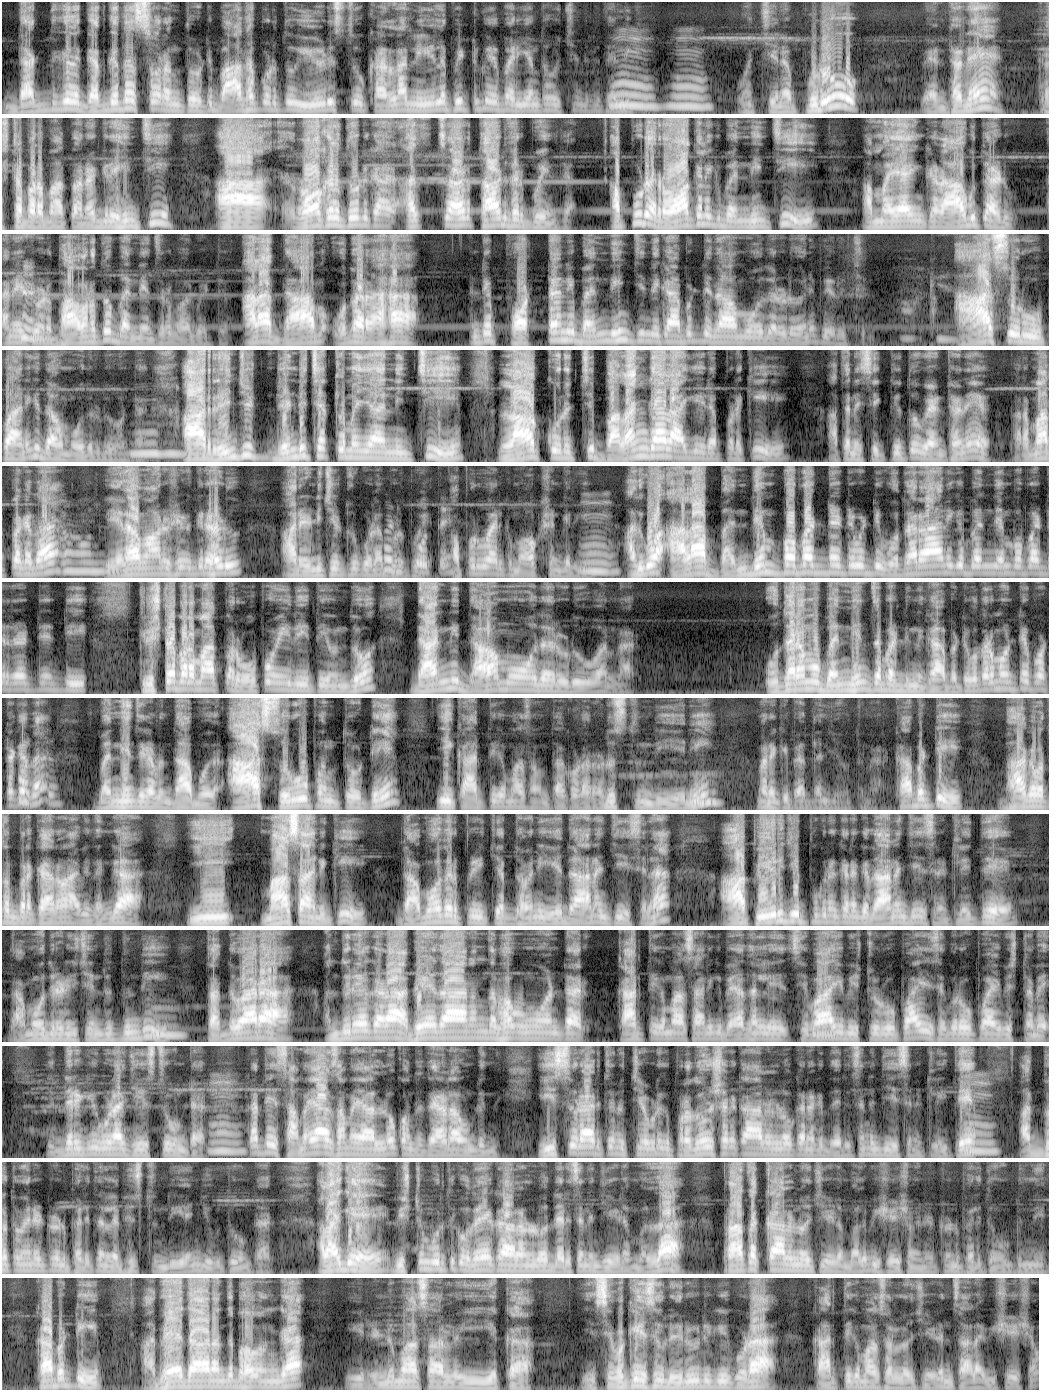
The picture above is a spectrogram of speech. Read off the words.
దగ్గ గద్గద స్వరంతో బాధపడుతూ ఏడుస్తూ కళ్ళ నీళ్ళ పెట్టుకునే పర్యంతం వచ్చింది తల్లికి. వచ్చినప్పుడు వెంటనే కృష్ణ పరమాత్మ అనుగ్రహించి ఆ రోకలతోటి తాడు- తాడు సరిపోయింది అప్పుడు ఆ రోకలికి బంధించి అమ్మయ్య ఇక్కడ ఆగుతాడు అనేటువంటి భావనతో బంధించడం మొదలుపెట్టారు. అలా దామ ఉదరహ అంటే పొట్టని బంధించింది కాబట్టి దామోదరుడు అని పేరు వచ్చింది ఆ స్వరూపానికి దామోదరుడు అంటారు ఆ రెండు రెండు చెట్ల మయ్యా నుంచి లాక్కొని వచ్చి బలంగా లాగేటప్పటికి అతని శక్తితో వెంటనే పరమాత్మ కదా లీలా మానుష విగ్రహుడు ఆ రెండు చెట్లు కూడా పడిపోయాయి. అప్పుడు వారికి మోక్షం కలిగింది. అదిగో అలా బంధింపబడ్డటువంటి ఉదరానికి బంధింపబడ్డటువంటి కృష్ణ పరమాత్మ రూపం ఏదైతే ఉందో దాన్ని దామోదరుడు అన్నారు. ఉదరము బంధించబడింది కాబట్టి ఉదరం అంటే పొట్ట కదా? బంధించబడింది. దామోదర ఆ స్వరూపంతో ఈ కార్తీక మాసం అంతా కూడా నడుస్తుంది అని మనకి పెద్దలు చెబుతున్నారు. కాబట్టి భాగవతం ప్రకారం ఆ విధంగా ఈ మాసానికి దామోదర ప్రీత్యర్థం అని ఏ దానం చేసినా ఆ పేరు చెప్పుకుని కనుక దానం చేసినట్లయితే దామోదరుడికి చెందుతుంది. తద్వారా అందునే కూడా అభేదానంద భవము అంటారు. కార్తీక మాసానికి భేదం లేదు. శివాయ విష్ణు రూపాయి శివరూపాయి విష్ణవే. ఇద్దరికి కూడా చేస్తూ ఉంటారు. కాకపోతే సమయా సమయాల్లో కొంత తేడా ఉంటుంది. ఈశ్వరార్చన వచ్చేప్పటికి ప్రదోష కాలంలో కనుక దర్శనం చేసినట్లయితే అద్భుతమైనటువంటి ఫలితం లభిస్తుంది అని చెబుతూ ఉంటారు. అలాగే విష్ణుమూర్తికి ఉదయకాలంలో దర్శనం చేయడం వల్ల ప్రాతకాలంలో చేయడం వల్ల విశేషమైనటువంటి ఫలితం ఉంటుంది. కాబట్టి అభేదానంద భవంగా ఈ రెండు మాసాల్లో ఈ యొక్క ఈ శివకేశవులు ఇరువురికి కూడా కార్తీక మాసంలో చేయడం చాలా విశేషం.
